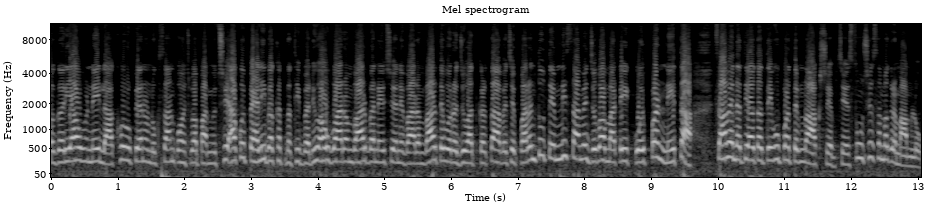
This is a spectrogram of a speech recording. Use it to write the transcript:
અગરિયાઓને લાખો રૂપિયાનું નુકસાન પહોંચવા પામ્યું છે, આ કોઈ પહેલી વખત નથી બન્યું. આવું વારંવાર બને છે અને વારંવાર તેઓ રજૂઆત કરતા આવે છે, પરંતુ તેમની સામે જોવા માટે કોઈ પણ નેતા સામે નથી આવતા તેવું પણ તેમનો આક્ષેપ છે. શું છે સમગ્ર મામલો?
